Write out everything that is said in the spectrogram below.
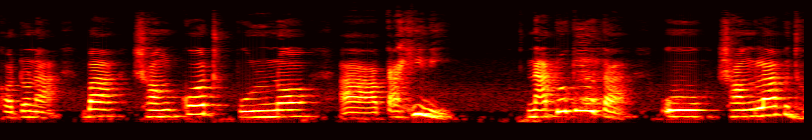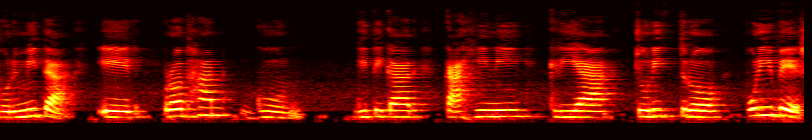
ঘটনা বা সংকটপূর্ণ কাহিনী। নাটকীয়তা ও সংলাপ ধর্মিতা এর প্রধান গুণ। গীতিকার, কাহিনী, ক্রিয়া, চরিত্র, পরিবেশ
